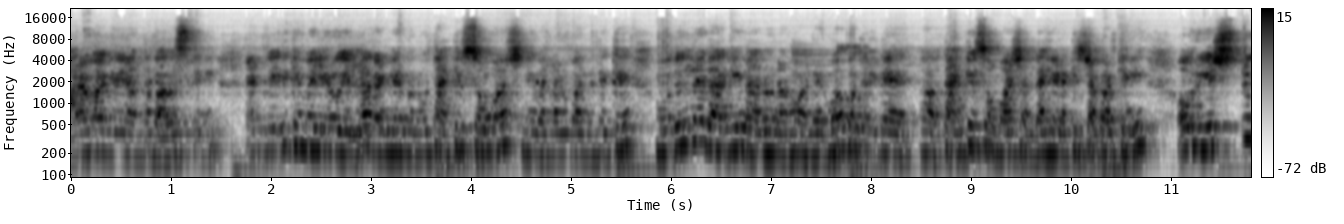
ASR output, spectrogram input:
ಆರಾಮಾಗಿದ್ದೀರಾ ಅಂತ ಭಾವಿಸ್ತೀನಿ. ಅಂಡ್ ವೇದಿಕೆ ಮೇಲಿರೋ ಎಲ್ಲ ಗಣ್ಯರಿಗೂ ಥ್ಯಾಂಕ್ ಯು ಸೋ ಮಚ್ ನೀವೆಲ್ಲರೂ ಬಂದಿದ್ದಕ್ಕೆ ಮೊದಲನೇದಾಗಿ ನಾನು ನಮ್ಮ ನಿರ್ಮಾಪಕರಿಗೆ ಥ್ಯಾಂಕ್ ಯು ಸೋ ಮಚ್ ಅಂತ ಹೇಳಕ್ ಇಷ್ಟಪಡ್ತೀನಿ. ಅವ್ರು ಎಷ್ಟು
